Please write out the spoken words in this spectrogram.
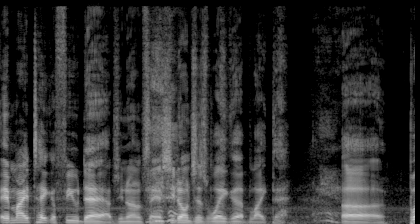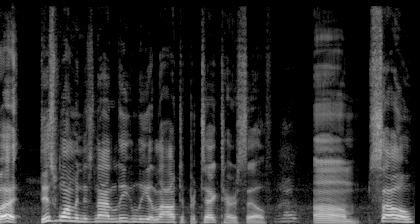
It might take a few dabs, you know what I'm saying? She don't just wake up like that. Uh, but this woman is not legally allowed to protect herself. Nope. Um, so,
